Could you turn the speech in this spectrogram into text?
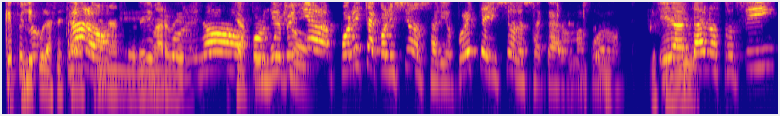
¿Qué películas se están estrenando de eh, Marvel? no, porque venía, por esta colisión salió, por esta edición lo sacaron, me acuerdo. Era Thanos así,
